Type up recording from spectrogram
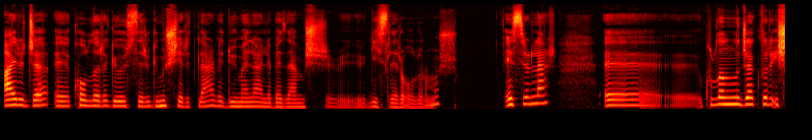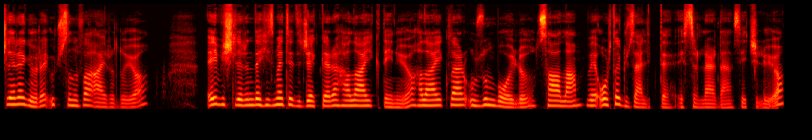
Ayrıca e, kolları, göğüsleri gümüş şeritler ve düğmelerle bezenmiş e, giysileri olurmuş. Esirler e, kullanılacakları işlere göre üç sınıfa ayrılıyor. Ev işlerinde hizmet edeceklere halayık deniyor. Halayıklar uzun boylu, sağlam ve orta güzellikte esirlerden seçiliyor.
